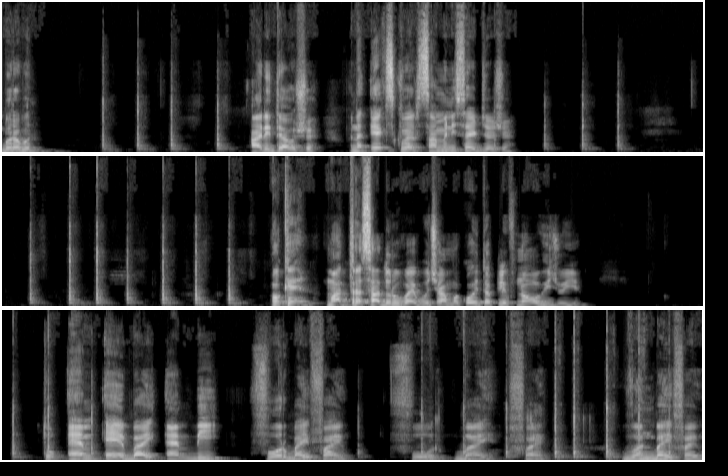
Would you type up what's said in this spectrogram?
બરાબર? આ રીતે આવશે અને એક્સ સ્ક્વેર સામેની સાઈડ જશે. ઓકે માત્ર સાદુરૂપ આપ્યું છે. આમાં કોઈ તકલીફ ન હોવી જોઈએ. તો M A by M B four by five four by five one by five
